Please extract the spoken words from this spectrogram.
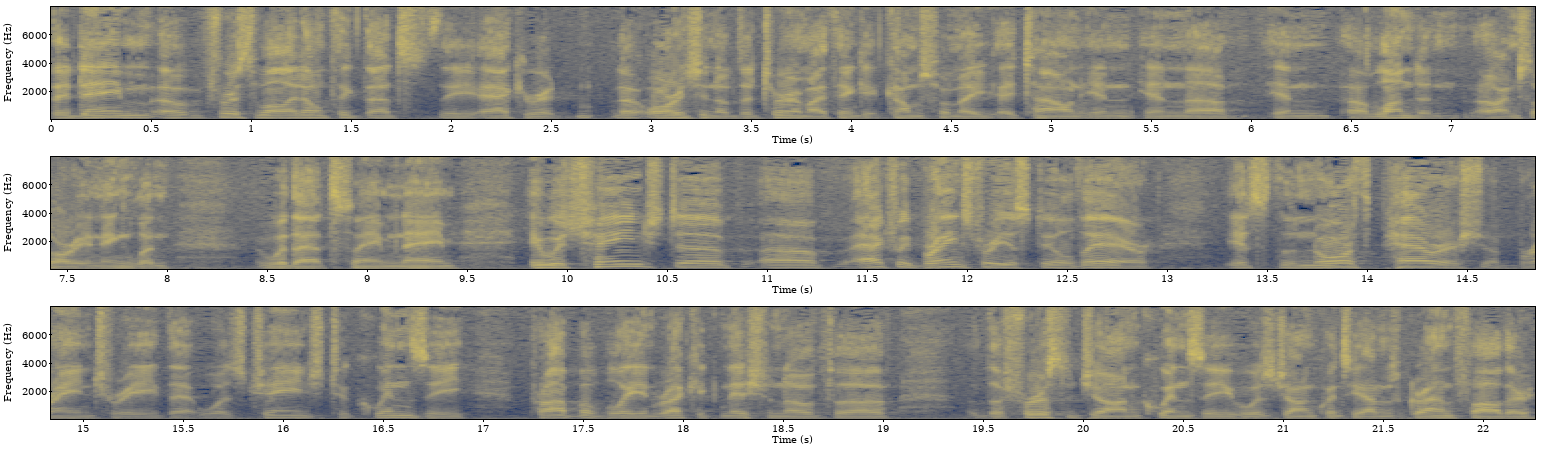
The name, uh, first of all, I don't think that's the accurate the origin of the term. I think it comes from a, a town in, in, uh, in uh, London, oh, I'm sorry, in England, with that same name. It was changed, uh, uh, actually, Braintree is still there. It's the North Parish of Braintree that was changed to Quincy, probably in recognition of uh, the first John Quincy, who was John Quincy Adams' grandfather,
